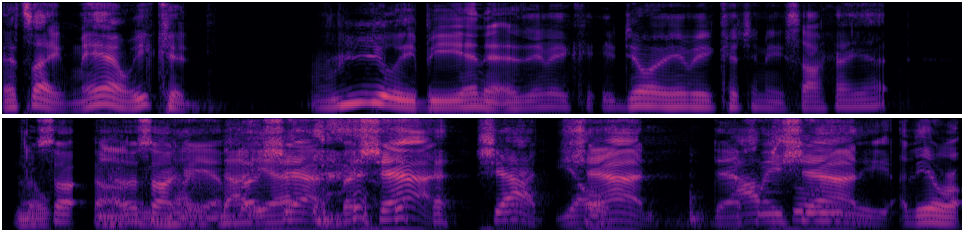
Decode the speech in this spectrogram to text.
It's like, man, we could really be in it. Is anybody, you know anybody catching any sockeye yet? No, Nope. so, Oh, no sockeye not- yet, not but yet. shad, but shad, Shad, yo. shad, definitely Absolutely. shad. They were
